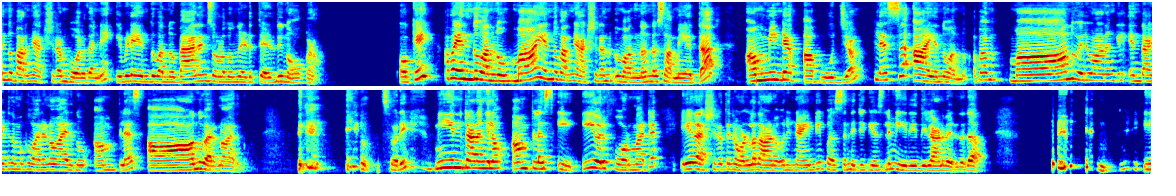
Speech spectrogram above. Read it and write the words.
എന്ന് പറഞ്ഞ അക്ഷരം പോലെ തന്നെ ഇവിടെ എന്ത് വന്നു? ബാലൻസ് ഉള്ളതൊന്ന് എടുത്ത് എഴുതി നോക്കണം. ഓക്കെ അപ്പൊ എന്ത് വന്നു? മാ എന്ന് പറഞ്ഞ അക്ഷരം വന്ന സമയത്ത് അമ്മിന്റെ ആ പൂജ്യം പ്ലസ് ആ എന്ന് വന്നു. അപ്പം മാന്ന് വരുവാണെങ്കിൽ എന്തായിട്ട് നമുക്ക് വരണമായിരുന്നു? അം പ്ലസ് ആന്ന് വരണമായിരുന്നു. സോറി മീ എന്നിട്ടാണെങ്കിലോ? അം പ്ലസ് ഇ ഈ ഒരു ഫോർമാറ്റ് ഏത് അക്ഷരത്തിനുള്ളതാണ്? ഒരു നയന്റി പെർസെന്റേജ് കേസിലും ഈ രീതിയിലാണ് വരുന്നത്. ഈ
